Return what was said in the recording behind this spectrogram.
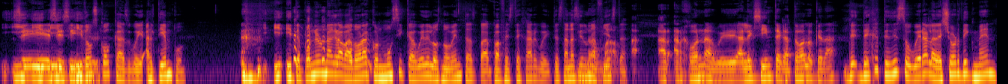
Y, Sí, y- sí, y- sí. y dos cocas, güey, al tiempo. Y, te ponen una grabadora con música, güey, de los noventas para festejar, güey. Te están haciendo No, una fiesta. Ar- Arjona, güey. Alex Intega, todo lo que da. De- déjate de eso, güey. Era la de Short Dick Man.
